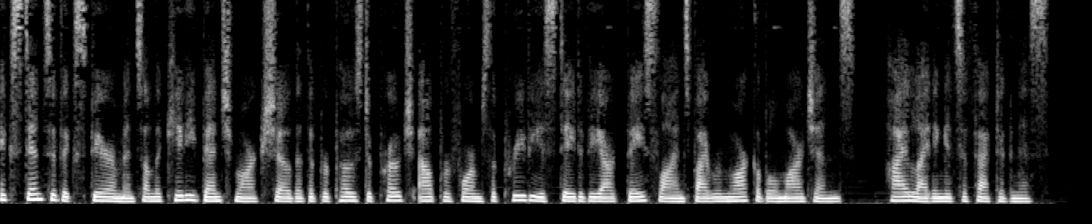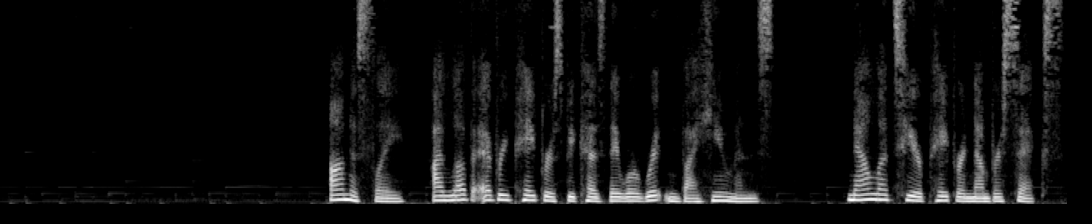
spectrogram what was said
Extensive experiments on the KITTI benchmark show that the proposed approach outperforms the previous state of the art baselines by remarkable margins, highlighting its effectiveness. Honestly, I love every papers because they were written by humans. Now let's hear paper number 6.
